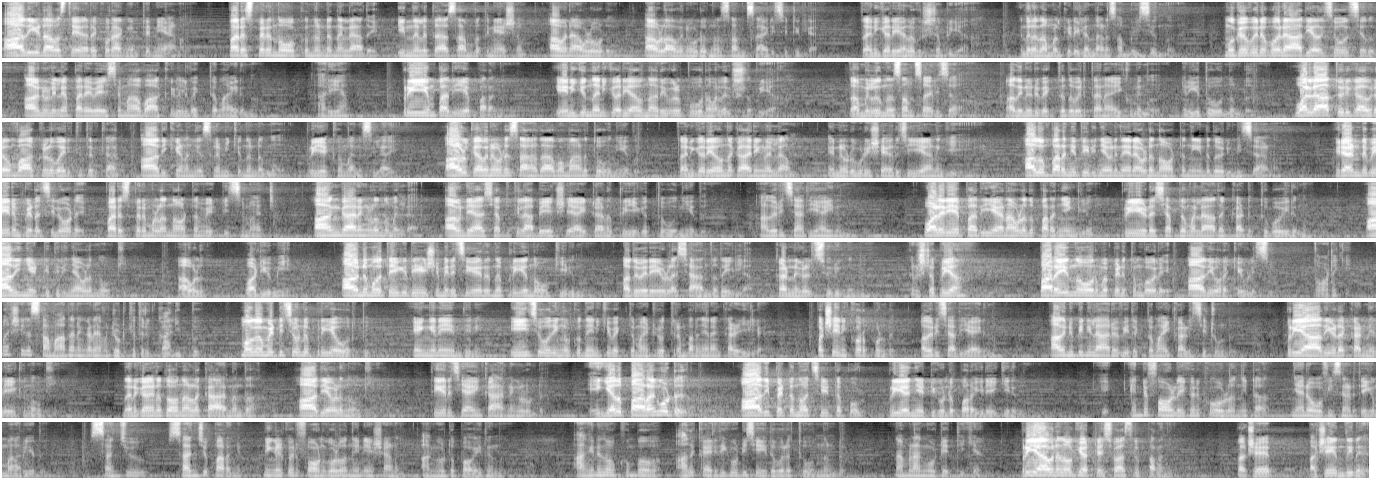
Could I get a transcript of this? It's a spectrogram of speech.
ആദിയുടെ അവസ്ഥ ഏറെക്കുറെ അങ്ങനെ തന്നെയാണ്. പരസ്പരം നോക്കുന്നുണ്ടെന്നല്ലാതെ ഇന്നലത്തെ ആ സമ്പത്തിന് ശേഷം അവൻ അവളോട് അവൾ അവനോടൊന്നും സംസാരിച്ചിട്ടില്ല. തനിക്കറിയാലോ കൃഷ്ണപ്രിയ ഇന്നലെ നമ്മൾക്കിടയിൽ എന്താണ് സംഭവിച്ചതെന്ന്? മുഖവുര പോലെ ആദ്യം അത് ചോദിച്ചതും അവനുള്ളിലെ പരവേശം ആ വാക്കുകളിൽ വ്യക്തമായിരുന്നു. അറിയാം. പ്രിയം പതിയെ പറഞ്ഞു. എനിക്കൊന്നും തനിക്കും അറിയാവുന്ന അറിവുകൾ പൂർണമല്ല കൃഷ്ണപ്രിയ. തമ്മിലൊന്ന് സംസാരിച്ച അതിനൊരു വ്യക്തത വരുത്താനായിക്കുമെന്ന് എനിക്ക് തോന്നുന്നുണ്ട്. വല്ലാത്തൊരു ഗൗരവം വാക്കുകൾ വരുത്തി തീർക്കാൻ ആദി കിണഞ്ഞ് ശ്രമിക്കുന്നുണ്ടെന്ന് പ്രിയക്ക് മനസ്സിലായി. അവൾക്ക് അവനോട് സഹതാപമാണ് തോന്നിയത്. തനിക്കറിയാവുന്ന കാര്യങ്ങളെല്ലാം എന്നോടുകൂടി ഷെയർ ചെയ്യുകയാണെങ്കിൽ അതും പറഞ്ഞ് തിരിഞ്ഞവന് നേരെ അവിടെ നോട്ടം നീണ്ടത് ഒരുമിച്ചാണ്. രണ്ടുപേരും പിടച്ചിലോടെ പരസ്പരമുള്ള നോട്ടം വെട്ടിച്ചു മാറ്റി. അഹങ്കാരങ്ങളൊന്നുമല്ല അവന്റെ ആ ശബ്ദത്തിൽ അപേക്ഷയായിട്ടാണ് പ്രിയക്ക് തോന്നിയത്. അതൊരു ചതിയായിരുന്നു. വളരെ പതിയാണ് അവളത് പറഞ്ഞെങ്കിലും പ്രിയയുടെ ശബ്ദമല്ലാതെ കടുത്തുപോയിരുന്നു. ആദ്യം ഞെട്ടിത്തിരിഞ്ഞ് അവൾ നോക്കി. അവൾ വാട്ട് യു മീൻ അവന്റെ മുഖത്തേക്ക് ദേഷ്യം ഇരച്ചു കയറുന്ന പ്രിയ നോക്കിയിരുന്നു. അതുവരെയുള്ള ശാന്തതയില്ല. കണ്ണുകൾ ചുരുങ്ങുന്നു. കൃഷ്ണപ്രിയ പറയുന്ന ഓർമ്മപ്പെടുത്തും പോലെ ആദ്യം ഉറക്കെ വിളിച്ചു. തുടങ്ങി. മനുഷ്യന്റെ സമാധാനങ്ങളെ അവന്റെ ഒടുക്കത്തൊരു കലിപ്പ്. മുഖം വെട്ടിച്ചുകൊണ്ട് പ്രിയ ഓർത്തു. എങ്ങനെ എന്തിന്? ഈ ചോദ്യങ്ങൾക്കൊന്നും എനിക്ക് വ്യക്തമായിട്ടൊരു ഉത്തരം പറഞ്ഞു തരാൻ കഴിയില്ല. പക്ഷെ എനിക്ക് ഉറപ്പുണ്ട്. അതൊരു ചതിയായിരുന്നു. അതിനു പിന്നിൽ ആരോ വിദഗ്ധമായി കളിച്ചിട്ടുണ്ട്. പ്രിയ ആദിയുടെ കണ്ണിലേക്ക് നോക്കി. നിനക്കങ്ങനെ തോന്നാനുള്ള കാരണം എന്താ? ആദ്യം അവളെ നോക്കി. തീർച്ചയായും കാരണങ്ങളുണ്ട്. എങ്കിൽ അത് പറങ്ങോട്ട് ആദ്യ പെട്ടെന്ന് ഒച്ചയിട്ടപ്പോൾ പ്രിയ ഞെട്ടിക്കൊണ്ട് പുറകിലേക്ക് ഇരുന്നു. എന്റെ ഫോണിലേക്ക് ഒരു കോൾ വന്നിട്ടാണ് ഞാൻ ഓഫീസിനടുത്തേക്ക് മാറിയത്. സഞ്ജു സഞ്ജു പറഞ്ഞു നിങ്ങൾക്കൊരു ഫോൺ കോൾ വന്നതിന് ശേഷമാണ് അങ്ങോട്ട് പോയതെന്ന്. അങ്ങനെ നോക്കുമ്പോൾ അത് കരുതി കൂട്ടി ചെയ്ത പോലെ തോന്നുന്നുണ്ട്. നമ്മൾ അങ്ങോട്ട് എത്തിക്കാൻ. പ്രിയ അവനെ നോക്കി ഒറ്റ ശ്വാസത്തിൽ പറഞ്ഞു പക്ഷേ പക്ഷേ എന്തിന്?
